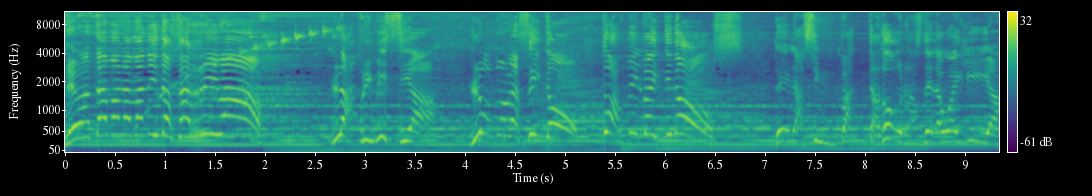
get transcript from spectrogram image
Levantamos las manitas arriba. La primicia, lo nuevecito 2022 de las impactadoras de la Guailía.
